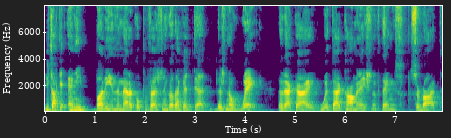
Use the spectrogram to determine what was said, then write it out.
you talk to anybody in the medical profession and go, that guy's dead. There's no way that that guy with that combination of things survived.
